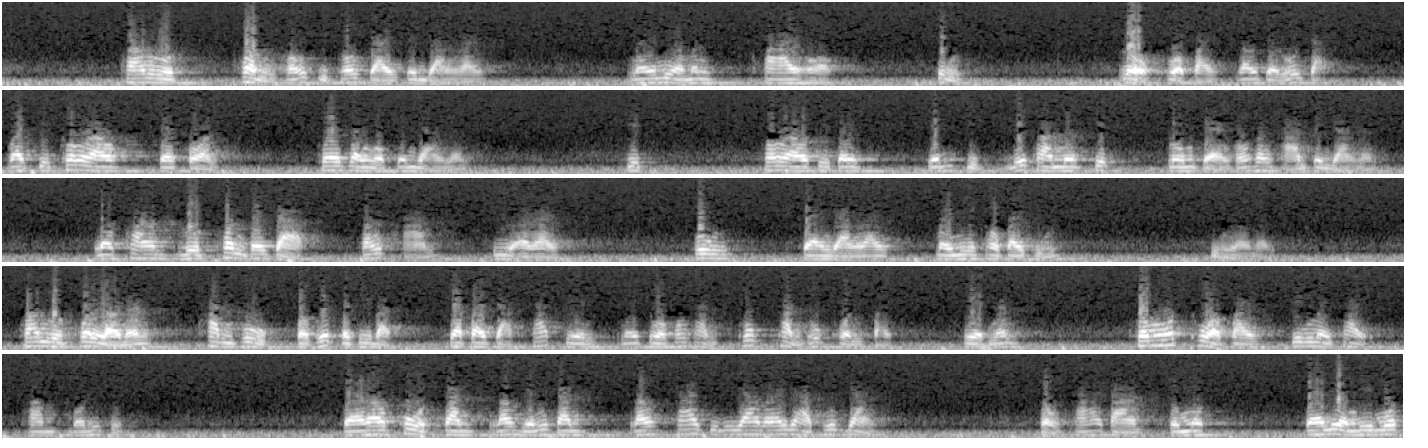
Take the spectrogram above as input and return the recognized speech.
ความหลุดพ้นของจิตของใจเป็นอย่างไร ในเมื่อมันคลายออกซึ่ง โลกทั่วไป เราจะรู้จัก ว่าจิตของเราแต่ก่อนเคยสงบเป็นอย่างนั้น จิตของเราที่ไปเห็นจิตหรือความนึกคิดปรุงแต่งของสังขารเป็นอย่างนั้น แล้วความหลุดพ้นไปจากสังขารคืออะไรปรุงแต่งอย่างไร ไม่มีเข้าไปถึงสิ่งเหล่านั้น ความหลุดพ้นเหล่านั้น ท่านผู้ประพฤติปฏิบัติ จะไปจักชัดเจนในตัวของท่านทุกท่านทุกคนไป เหตุนั้น สมมติทั่วไปจึงไม่ใช่ทำบริสุทธิ์ แต่เราพูดกันเราเห็นกัน เราใช้จิริยามารยาทุกอย่างส่งใช้ตามสมมติ แต่เรื่องดีมุด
